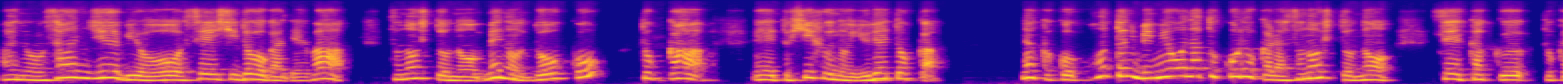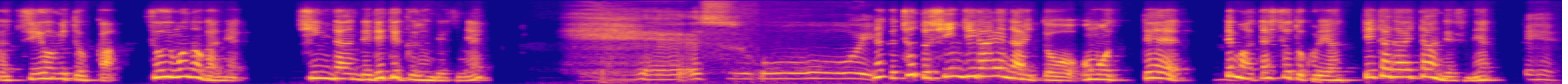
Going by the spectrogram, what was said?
あの、30秒静止動画では、その人の目の動向とか、えっ、と、皮膚の揺れとか、なんかこう、本当に微妙なところからその人の性格とか強みとか、そういうものがね、診断で出てくるんですね。へえ、すごいなん。かちょっと信じられないと思って、でも私ちょっとこれやっていただいたんですね。ええ。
